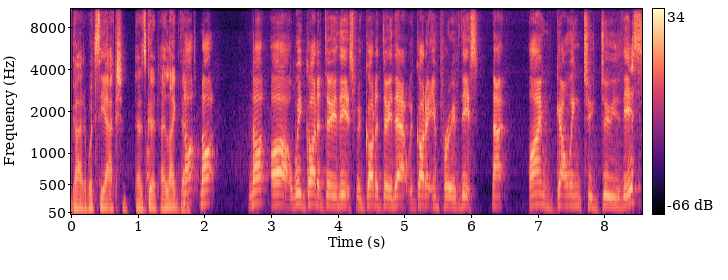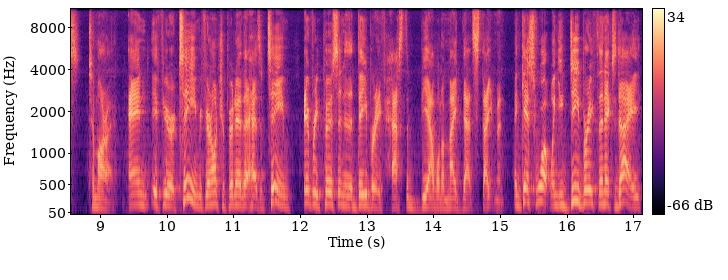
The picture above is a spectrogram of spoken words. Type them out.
Got it. What's the action? That's good. I like that. Not, not, not. Oh, we've got to do this. We've got to do that. We've got to improve this. No, I'm going to do this tomorrow. And if you're a team, if you're an entrepreneur that has a team, every person in the debrief has to be able to make that statement. And guess what? When you debrief the next day,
